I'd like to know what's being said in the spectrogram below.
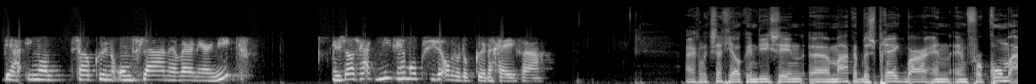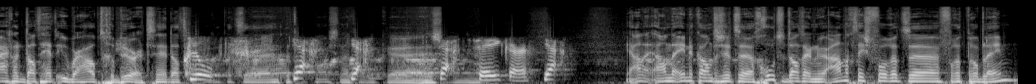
ja, iemand zou kunnen ontslaan en wanneer niet. Dus daar zou ik niet helemaal precies antwoord op kunnen geven. Eigenlijk zeg je ook in die zin, uh, maak het bespreekbaar en, en voorkom eigenlijk dat het überhaupt gebeurt. Hè? Dat, Klopt. Het, uh, het ja, ja. Uh, ja, zeker. Ja. Ja, aan de ene kant is het goed dat er nu aandacht is voor het, voor het probleem.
